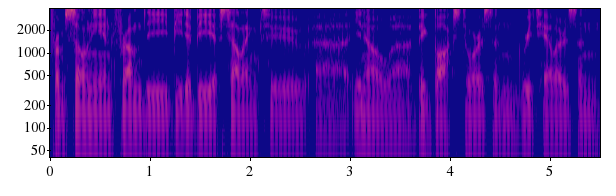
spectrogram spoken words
from Sony and from the B two B of selling to uh, you know uh, big box stores and retailers and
